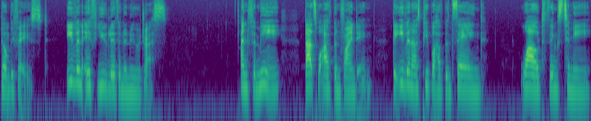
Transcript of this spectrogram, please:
Don't be fazed. Even if you live in a new address. And for me, that's what I've been finding. That even as people have been saying wild things to me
